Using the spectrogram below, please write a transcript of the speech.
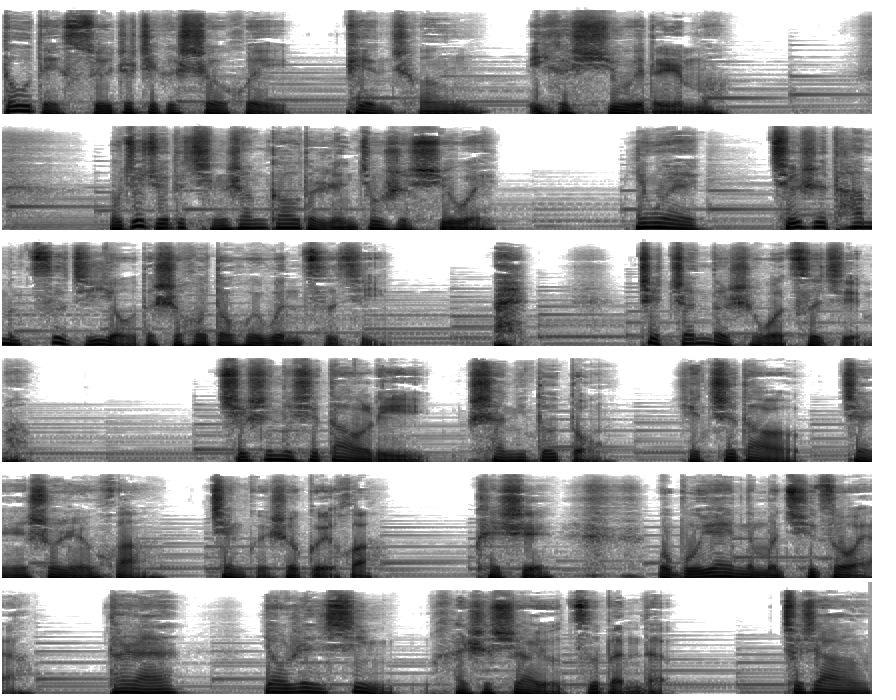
都得随着这个社会变成一个虚伪的人吗？我就觉得情商高的人就是虚伪，因为其实他们自己有的时候都会问自己：“哎，这真的是我自己吗？”其实那些道理珊妮都懂，也知道见人说人话，见鬼说鬼话，可是我不愿意那么去做呀。当然，要任性还是需要有资本的。就像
